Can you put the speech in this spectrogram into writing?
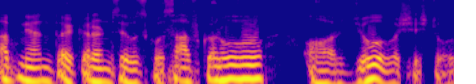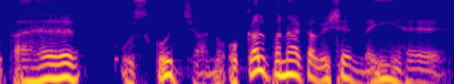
अपने अंतकरण से उसको साफ़ करो और जो अवशिष्ट होता है उसको जानो। वो कल्पना का विषय नहीं है।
